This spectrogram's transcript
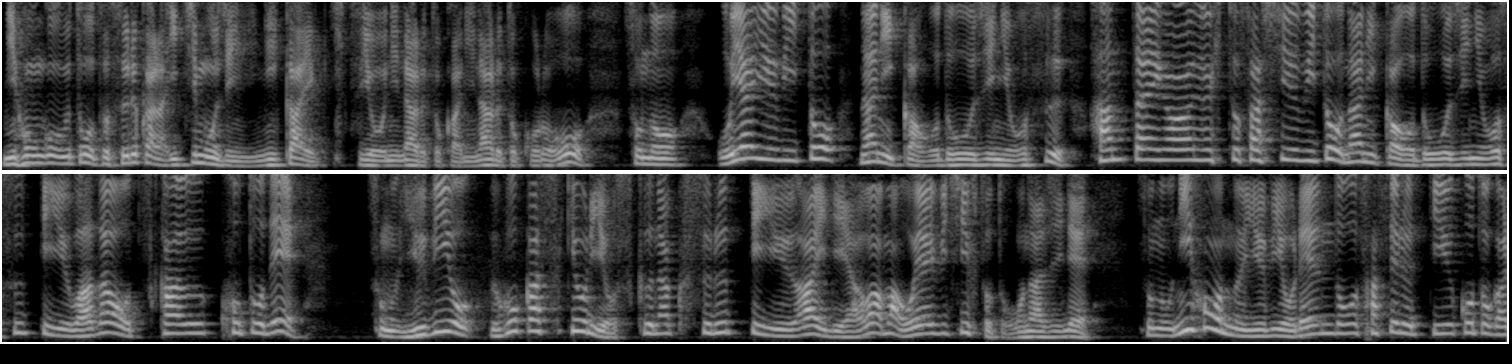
日本語を打とうとするから1文字に2回必要になるとかになるところを、その親指と何かを同時に押す、反対側の人差し指と何かを同時に押すっていう技を使うことで、その指を動かす距離を少なくするっていうアイデアは、まあ親指シフトと同じで、その2本の指を連動させるっていうことが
